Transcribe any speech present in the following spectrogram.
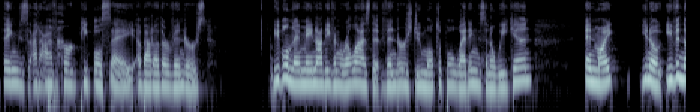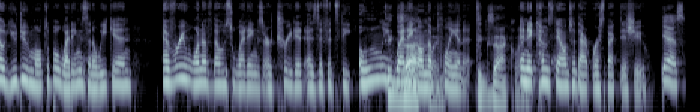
things that I've heard people say about other vendors. People may not even realize that vendors do multiple weddings in a weekend. And Mike, you know, even though you do multiple weddings in a weekend, every one of those weddings are treated as if it's the only wedding on the planet. Exactly. And it comes down to that respect issue. Yes.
